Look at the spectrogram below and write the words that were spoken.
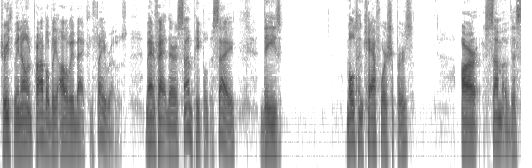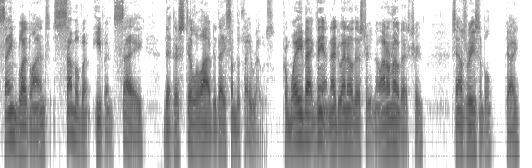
Truth be known, probably all the way back to the Pharaohs. Matter of fact, there are some people that say these molten calf worshippers are some of the same bloodlines. Some of them even say that they're still alive today, some of the Pharaohs from way back then. Now, do I know that's true? No, I don't know that's true. Sounds reasonable, okay?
